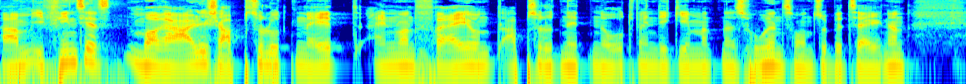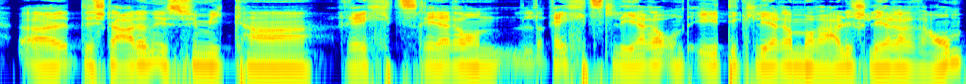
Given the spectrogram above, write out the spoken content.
Ähm, ich finde es jetzt moralisch absolut nicht einwandfrei und absolut nicht notwendig, jemanden als Hurensohn zu bezeichnen. Äh, das Stadion ist für mich kein Rechtslehrer und, Rechtslehrer und Ethiklehrer, moralisch leerer Raum.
